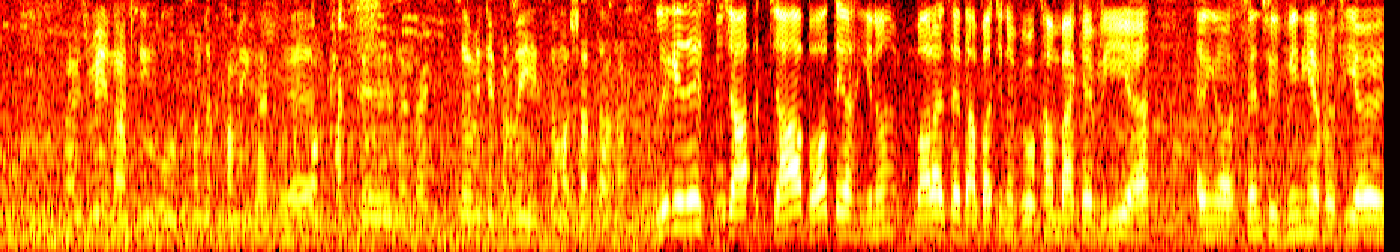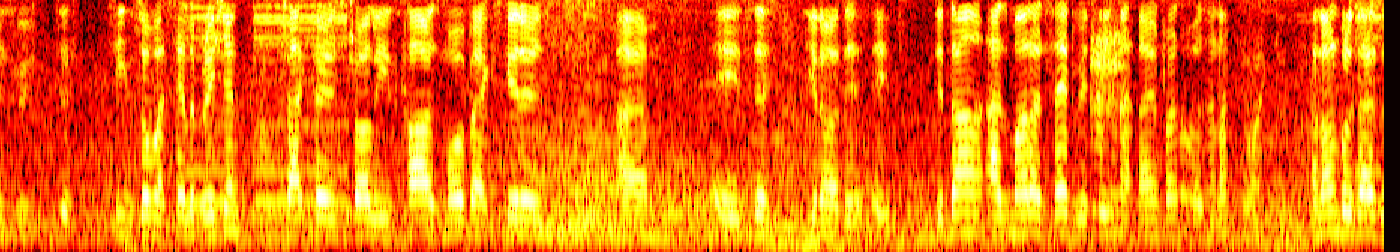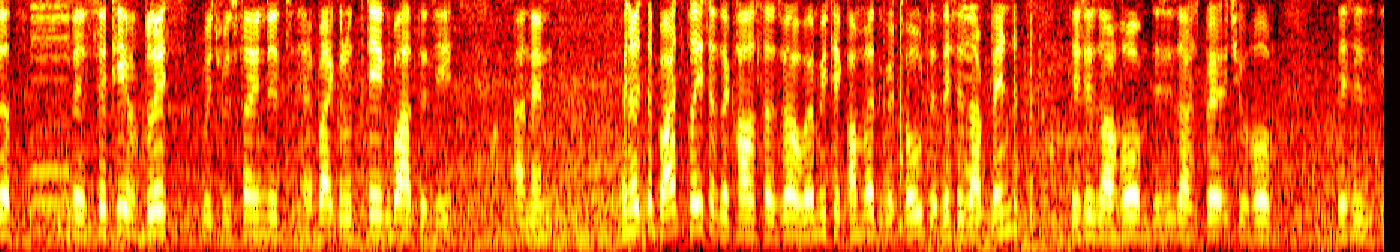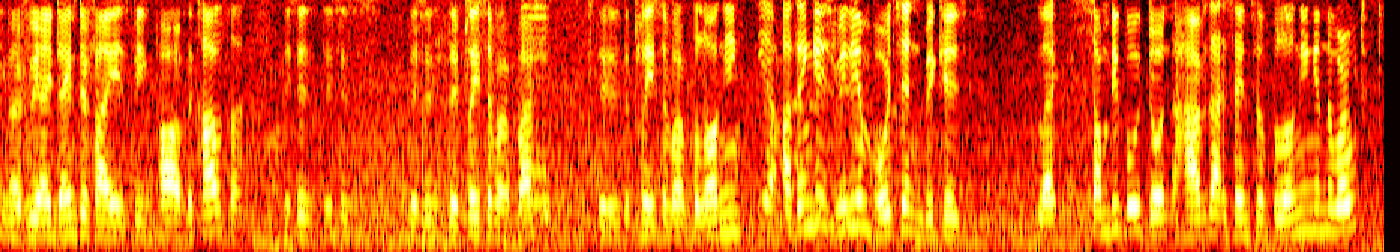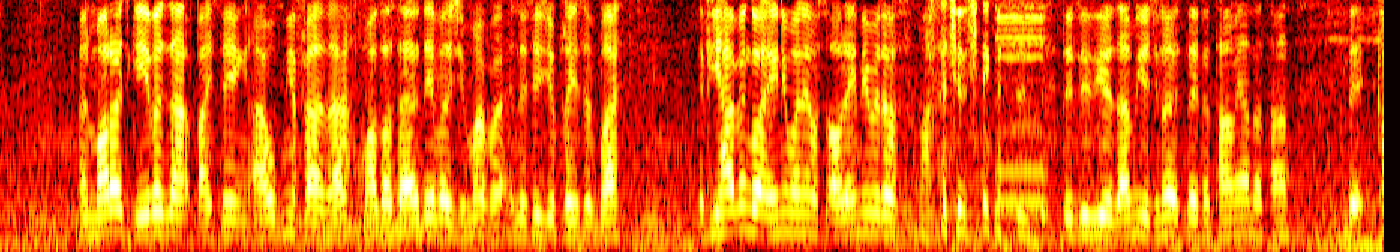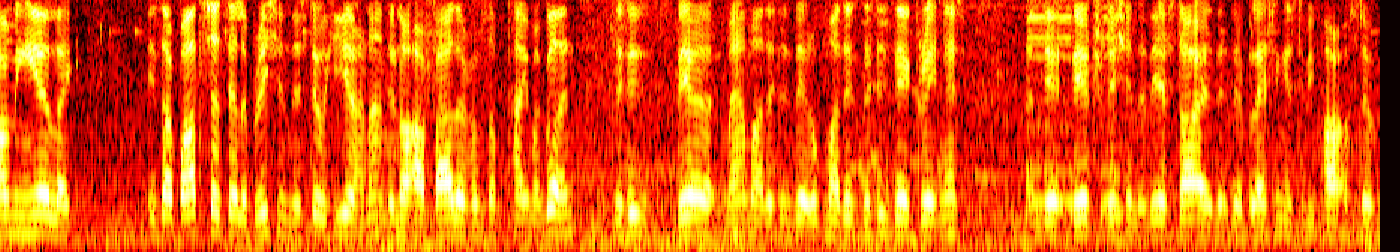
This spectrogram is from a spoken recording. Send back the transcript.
Uh, it's really nice seeing all the Sangat coming like Yeah. on tractors and like so many different ways. So much Shraddha, no? Look at this, cha, cha bahut hai, you know. Maharaj said that Bachan of will come back every year. And you know, since we've been here for a few hours, we've just seen so much celebration. Tractors, trolleys, cars, motorbikes, scooters. Um, it's just, you know, the, it's Jiddan, as Maharaj said, we're seeing that now in front of us, Hana. Anandpur Sahib, so the city of bliss, which was founded uh, by Guru Tegh Bahadur Ji, and then you know it's the birthplace of the Khalsa as well. When we take Amrit, we're told that this is our pind, this is our home, this is our spiritual home. This is you know if we identify as being part of the Khalsa, this is this is this is the place of our birth. This is the place of our belonging. Yeah, I think it's really important because, like, some people don't have that sense of belonging in the world. And Maharaj gave us that by saying, I am your father, Mata Sahadeva is your mother, and this is your place of birth. If you haven't got anyone else or anywhere else, Maharaj is saying, This is this is yours, I'm yours. You know, it's the Natamiya Natan. That coming here, like, it's our Patsha celebration, they're still here, huh? they're not our father from some time ago. And this is their Mahama, this is their Upma, this, this is their greatness and their, their tradition that they started, that their blessing is to be part of still.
